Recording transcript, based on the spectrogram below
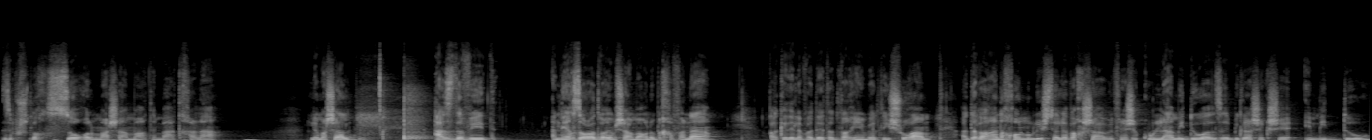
זה פשוט לחזור על מה שאמרתם בהתחלה. למשל, אז דוד, אני אחזור לדברים שאמרנו בכוונה, רק כדי לוודא את הדברים ואת אישורם. הדבר הנכון הוא להשתלב עכשיו לפני שכולם ידעו על זה, בגלל שכשהם ידעו,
